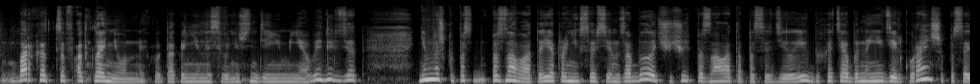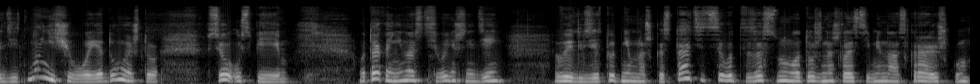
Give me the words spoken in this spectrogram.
бархатцев отклоненных. Вот так они на сегодняшний день у меня выглядят. Немножко поздновато. Я про них совсем забыла. Чуть-чуть поздновато посадила. Их бы хотя бы на недельку раньше посадить. Ну, ничего. Я думаю, что все успеем. Вот так они у нас сегодняшний день выглядит. Тут немножко статицы вот засунула, тоже нашла семена с краешку.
